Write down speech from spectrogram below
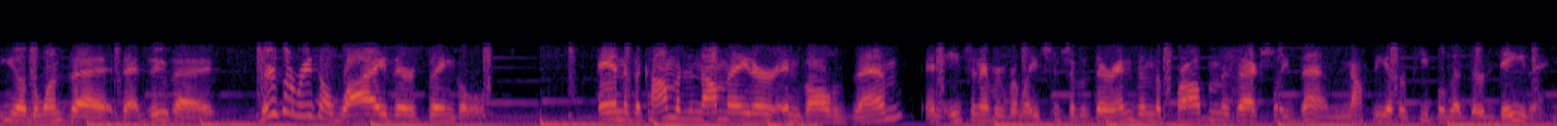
you know, the ones that that do that, there's a reason why they're single. And if the common denominator involves them in each and every relationship that they're in, then the problem is actually them, not the other people that they're dating.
